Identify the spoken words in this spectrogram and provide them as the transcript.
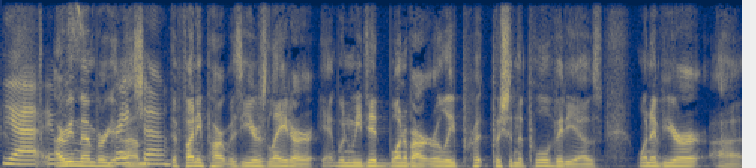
Yeah, it I was remember great um, show. the funny part was years later eh, when we did one of our early pu- push in the pool videos. One of your uh,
